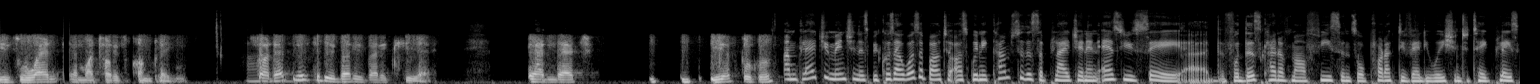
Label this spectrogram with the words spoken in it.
is when a motorist complains. So that needs to be very, very clear. And that, yes, Google. I'm glad you mentioned this because I was about to ask when it comes to the supply chain, and as you say, uh, for this kind of malfeasance or product adulteration to take place,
